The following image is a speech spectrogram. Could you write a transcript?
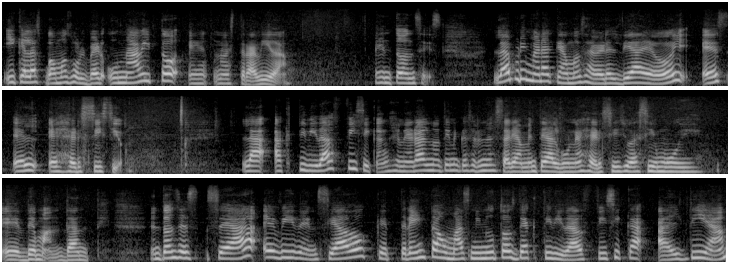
y que las podamos volver un hábito en nuestra vida. Entonces, la primera que vamos a ver el día de hoy es el ejercicio. La actividad física en general no tiene que ser necesariamente algún ejercicio así muy eh, demandante. Entonces, se ha evidenciado que 30 o más minutos de actividad física al día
